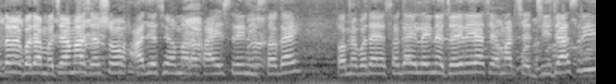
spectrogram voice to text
તમે બધા મજામાં જ હશો? આજે છે અમારા ભાઈશ્રીની સગાઈ. તો અમે બધા સગાઈ લઈને જઈ રહ્યા છીએ. અમારે છે જીજાશ્રી.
